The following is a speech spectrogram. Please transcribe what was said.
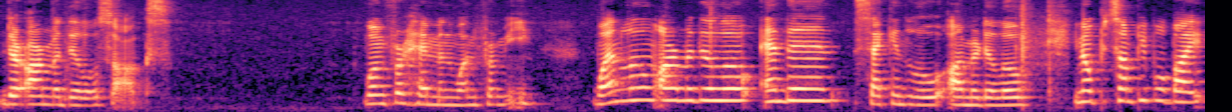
They're armadillo socks. One for him and one for me one little armadillo and then second little armadillo. You know some people buy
